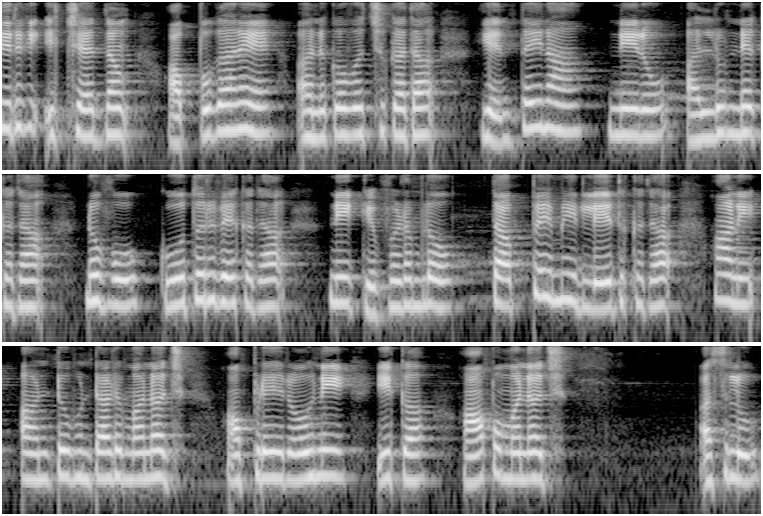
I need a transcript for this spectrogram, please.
తిరిగి ఇచ్చేద్దాం. అప్పుగానే అనుకోవచ్చు కదా. ఎంతైనా నేను అల్లుండే కదా. నువ్వు కూతురువే కదా. నీకివ్వడంలో తప్పేమీ లేదు కదా. అని అంటూ ఉంటాడు మనోజ్. అప్పుడే రోహిణి ఇక ఆపు మనోజ్. అసలు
